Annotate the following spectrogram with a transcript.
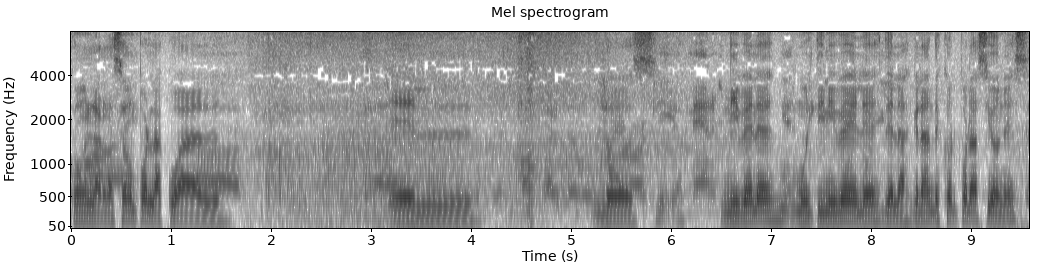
con la razón por la cual los niveles multiniveles de las grandes corporaciones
